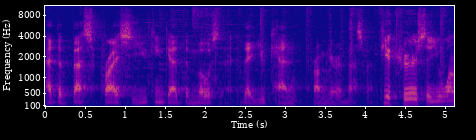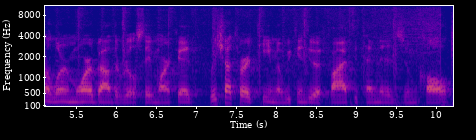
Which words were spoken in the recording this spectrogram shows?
at the best price so you can get the most that you can from your investment. If you're curious or you want to learn more about the real estate market, reach out to our team and we can do a five to 10 minute Zoom call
